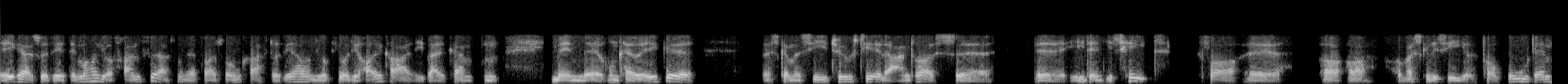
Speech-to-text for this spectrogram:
Ikke? Altså det, det må hun jo fremføre, at hun er for atomkraft, og det har hun jo gjort i høj grad i valgkampen. Men øh, hun kan jo ikke, øh, hvad skal man sige, tyvstige eller andres øh, øh, identitet for øh, og, og, og, hvad skal vi sige, for at bruge dem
